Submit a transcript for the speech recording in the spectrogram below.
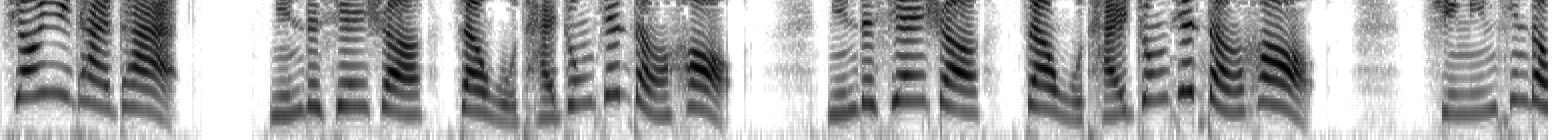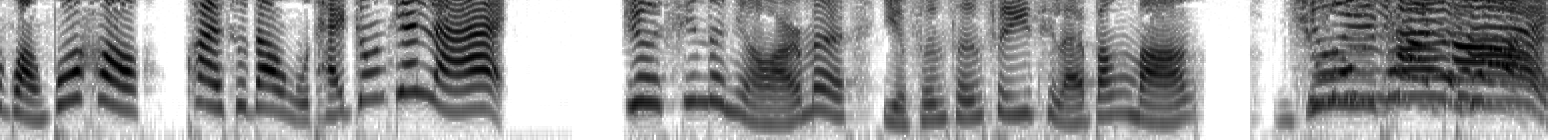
秋玉太太。您的先生在舞台中间等候，您的先生在舞台中间等候，请您听到广播后快速到舞台中间来。热心的鸟儿们也纷纷飞起来帮忙。秋玉太太，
